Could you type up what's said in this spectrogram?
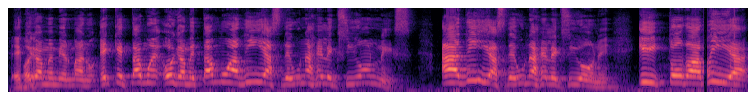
Es que- óigame, mi hermano, es que estamos, óigame, estamos a días de unas elecciones. A días de unas elecciones y todavía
